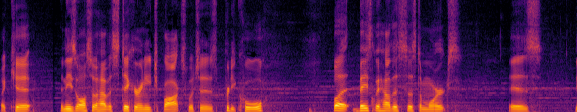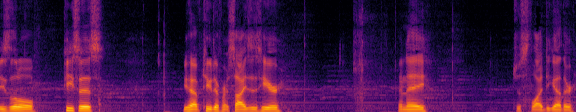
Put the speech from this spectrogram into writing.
a kit. And these also have a sticker in each box which is pretty cool but basically how this system works is these little pieces, you have two different sizes here, and they just slide together.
